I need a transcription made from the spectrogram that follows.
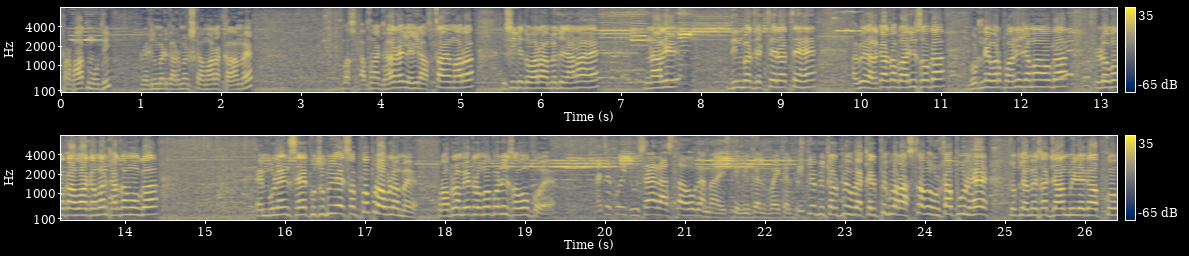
प्रभात मोदी रेडीमेड गारमेंट्स का हमारा काम है। बस अपना घर है यही रास्ता है हमारा। इसी के द्वारा हमें के जाना है। नाली दिन भर देखते रहते हैं। अभी हल्का सा बारिश होगा घुटने भर पानी जमा होगा लोगों का आवागमन ख़त्म होगा। एंबुलेंस है कुछ भी है सबको प्रॉब्लम है। प्रॉब्लम एक लोगों को नहीं सबों को है। अच्छा कोई दूसरा रास्ता होगा ना इसके विकल्प वैकल्पिक? इसके विकल्पिक वैकल्पिक रास्ता में उल्टा पुल है जो कि हमेशा जाम मिलेगा आपको।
